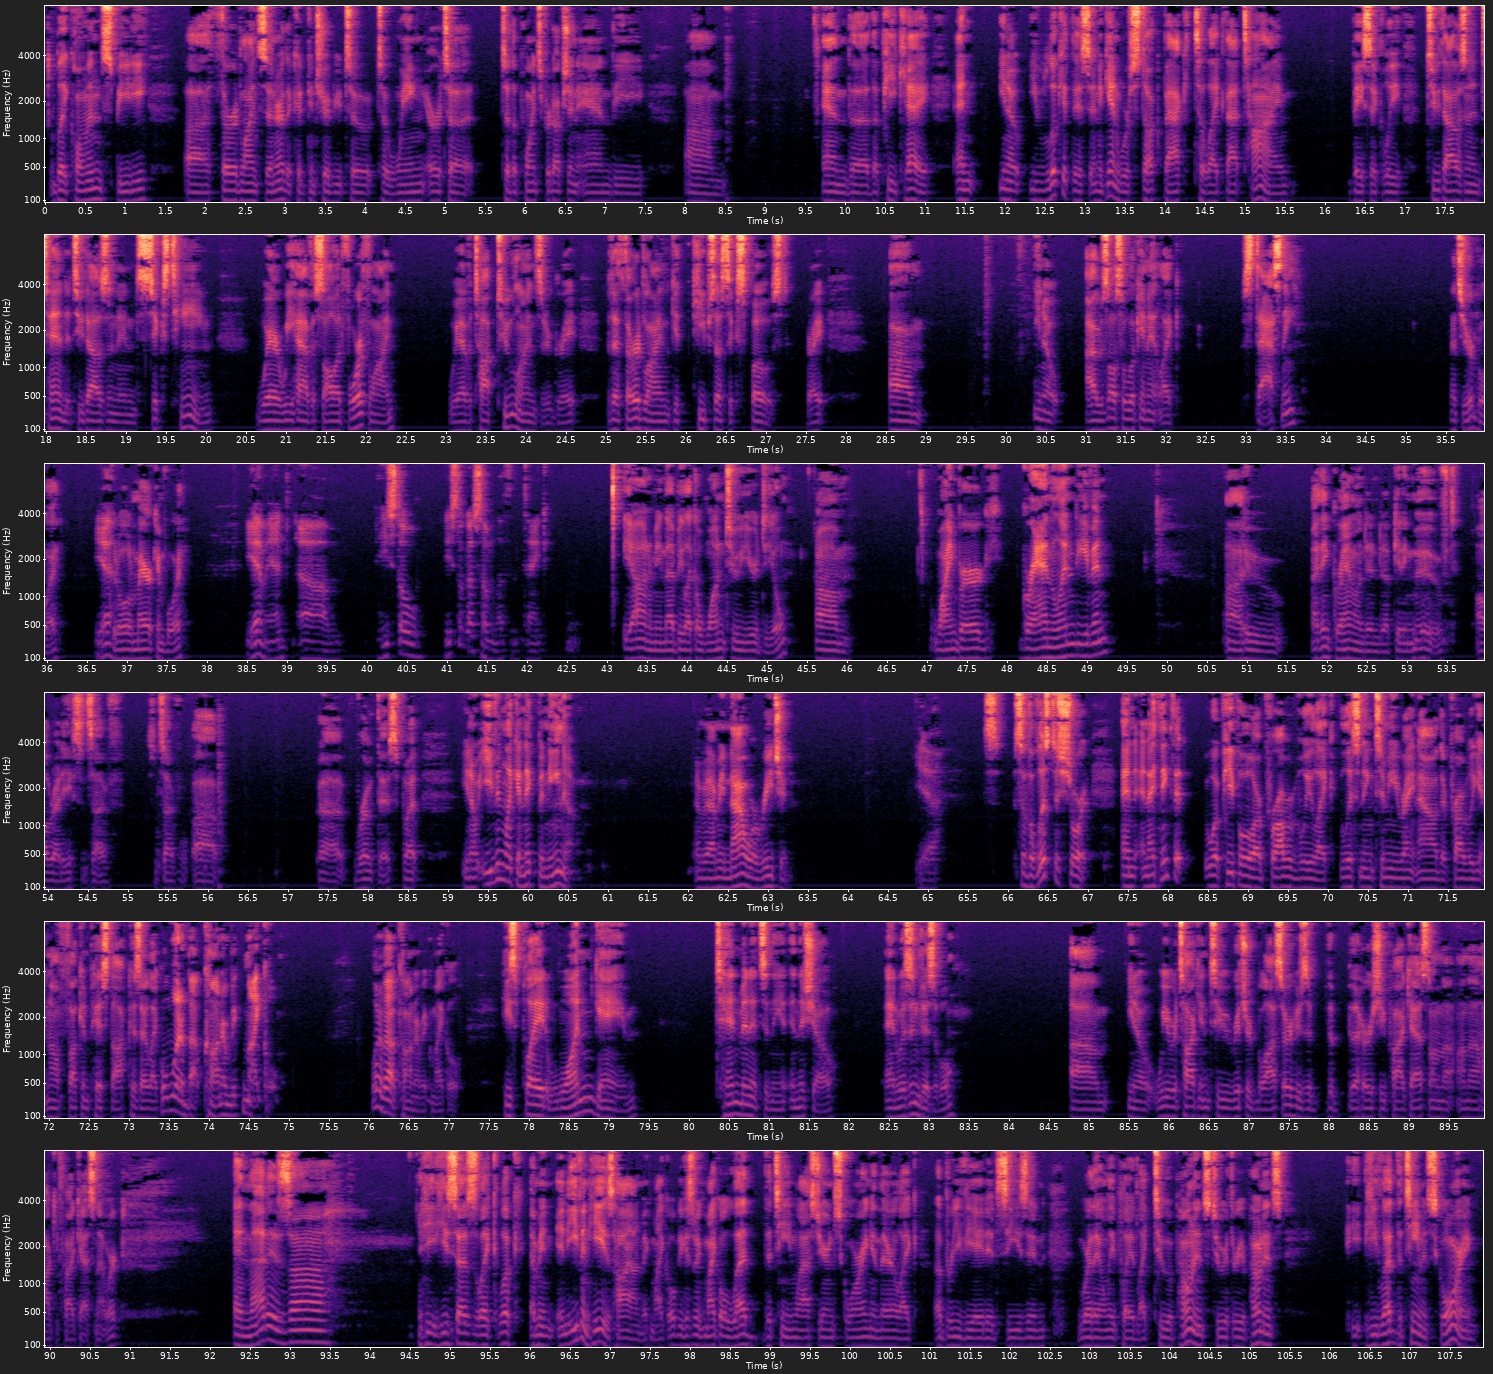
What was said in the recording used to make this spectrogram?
Blake Coleman, speedy, uh, third line center that could contribute to, to wing or to, to the points production and the, um, and the, the PK. And, you know, you look at this and again, we're stuck back to like that time, basically 2010 to 2016, where we have a solid fourth line. We have a top two lines that are great, but the third line get, keeps us exposed, right? Um, you know, I was also looking at like Stastny. That's your boy, Yeah, good old American boy. Yeah, man. Um, he's still he's still got something left in the tank. Yeah, and I mean that'd be like a one two year deal. Um, Wennberg, Granlund, even, uh, who I think Granlund ended up getting moved already since I've since I've uh, uh, wrote this, but you know even like a Nick Bonino. I mean, I mean now we're reaching. Yeah, so the list is short and and i think that what people are probably like listening to me right now they're probably getting all fucking pissed off because they're like well what about connor mcmichael? What about connor mcmichael? He's played one game 10 minutes in the in the show and was invisible. Um you know we were talking to richard blosser who's a, the, the hershey podcast on the on the hockey podcast network. And that is uh he he says like, look, I mean, and even he is high on McMichael because McMichael led the team last year in scoring in their like abbreviated season where they only played like two opponents, two or three opponents. He, he led the team in scoring,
